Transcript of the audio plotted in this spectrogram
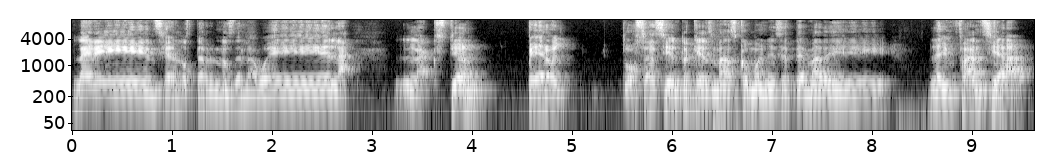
la herencia, los terrenos de la abuela, la cuestión. Pero, o sea, siento que es más como en ese tema de la infancia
